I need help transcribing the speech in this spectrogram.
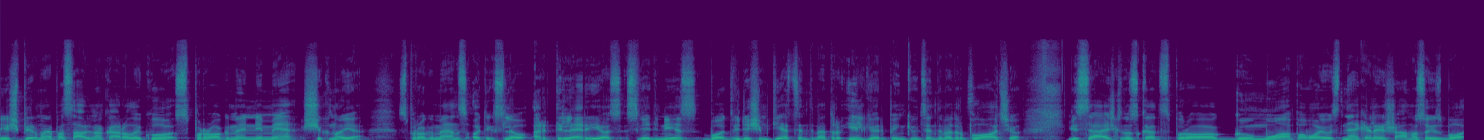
iš pirmojo pasaulinio karo laikų sprogmenimi šiknoje. Sprogmens, o tiksliau artilerijos sviedinys buvo 20 cm ilgio ir 5 cm pločio. Įsiaiškinus, kad sprogmuo pavojaus nekelia iš anuso, jis buvo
